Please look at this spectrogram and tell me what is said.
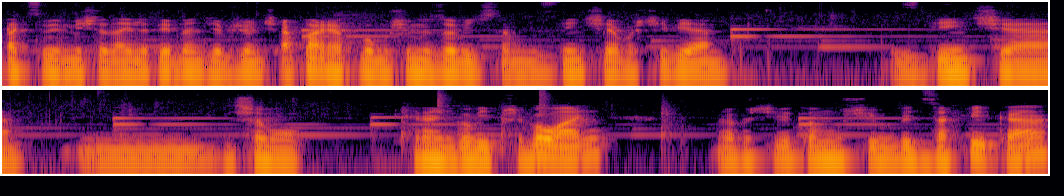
tak sobie myślę, najlepiej będzie wziąć aparat, bo musimy zrobić tam zdjęcie właściwie, zdjęcie mm, naszemu kręgowi przywołań. Ale właściwie to musi być za chwilkę,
